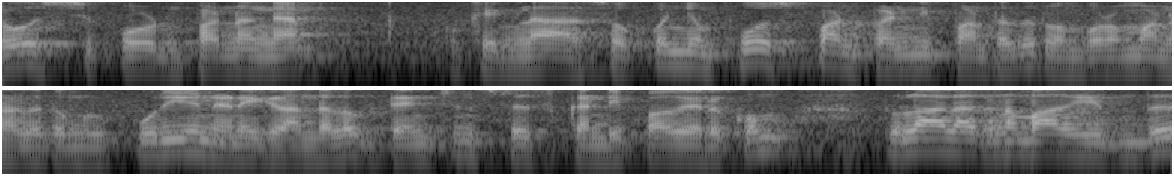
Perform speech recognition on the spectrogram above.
யோசிச்சு போ பண்ணுங்கள் ஓகேங்களா? ஸோ கொஞ்சம் போஸ்ட்பான் பண்ணி பண்ணுறது ரொம்ப ரொம்ப நல்லது. உங்களுக்கு புரியும் நினைக்கிறேன். அந்தளவுக்கு டென்ஷன் ஸ்ட்ரெஸ் கண்டிப்பாக இருக்கும். துலா லக்னமாக இருந்து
